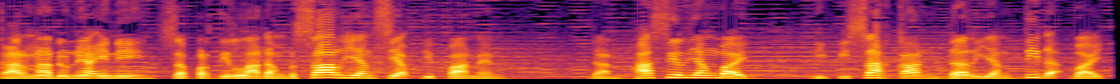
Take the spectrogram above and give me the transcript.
karena dunia ini seperti ladang besar yang siap dipanen, dan hasil yang baik dipisahkan dari yang tidak baik.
